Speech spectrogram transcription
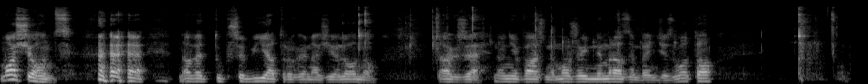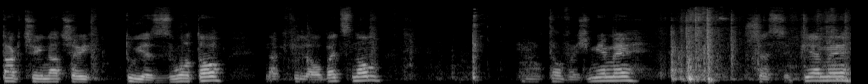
mosiąc. Nawet tu przebija trochę na zielono. Także, no nieważne, może innym razem będzie złoto. Tak czy inaczej, tu jest złoto na chwilę obecną. To weźmiemy, przesypiemy,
